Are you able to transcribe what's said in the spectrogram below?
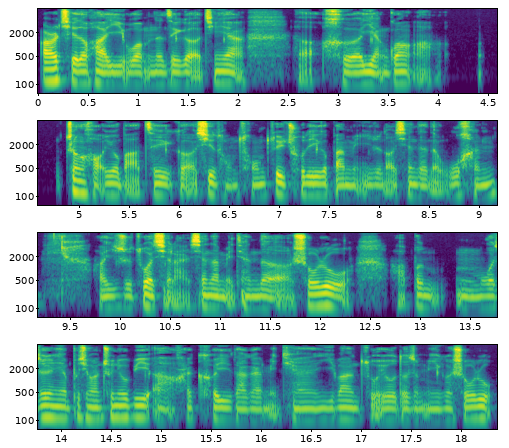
而且的话，以我们的这个经验呃和眼光啊。正好又把这个系统从最初的一个版本一直到现在的无痕，啊，一直做起来。现在每天的收入啊，不，嗯，我这个人也不喜欢吹牛逼啊，还可以，大概每天一万左右的这么一个收入。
